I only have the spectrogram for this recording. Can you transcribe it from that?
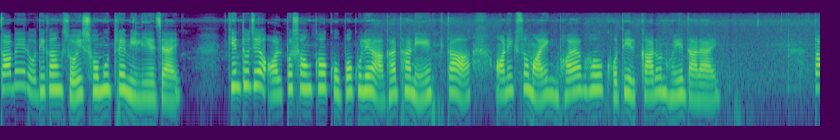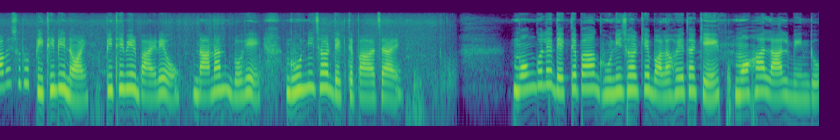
তবে এর অধিকাংশই সমুদ্রে মিলিয়ে যায়। কিন্তু যে অল্প সংখ্যক উপকূলে আঘাত হানে তা অনেক সময় ভয়াবহ ক্ষতির কারণ হয়ে দাঁড়ায়। তবে শুধু পৃথিবী নয়, পৃথিবীর বাইরেও নানান গ্রহে ঘূর্ণিঝড় দেখতে পাওয়া যায়। মঙ্গলে দেখতে পাওয়া ঘূর্ণিঝড়কে বলা হয়ে থাকে মহালাল বিন্দু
